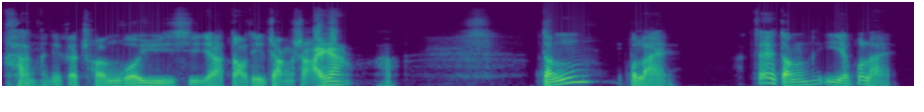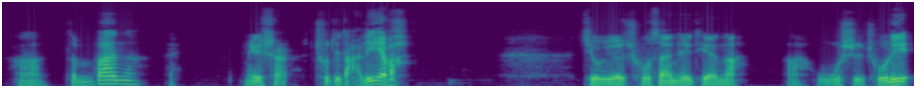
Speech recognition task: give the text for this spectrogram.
看看这个传国玉玺呀到底长啥样啊。等不来，再等也不来啊，怎么办呢？哎，没事出去打猎吧。九月初三这天呢，啊，无事出猎，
